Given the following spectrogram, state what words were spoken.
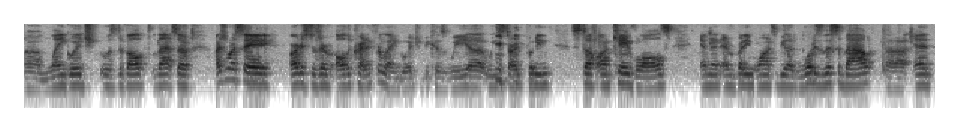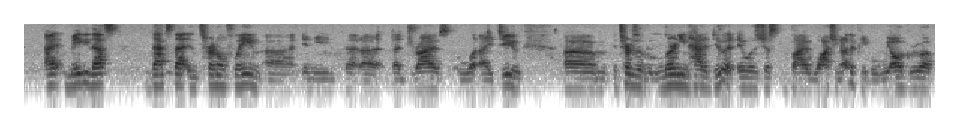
Um, language was developed that. So I just want to say artists deserve all the credit for language because we uh, we started putting stuff on cave walls, and then everybody wanted to be like, "What is this about?" Uh, and I maybe that's that's that internal flame uh, in me that uh, that drives what I do. Um, in terms of learning how to do it, it was just by watching other people. We all grew up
